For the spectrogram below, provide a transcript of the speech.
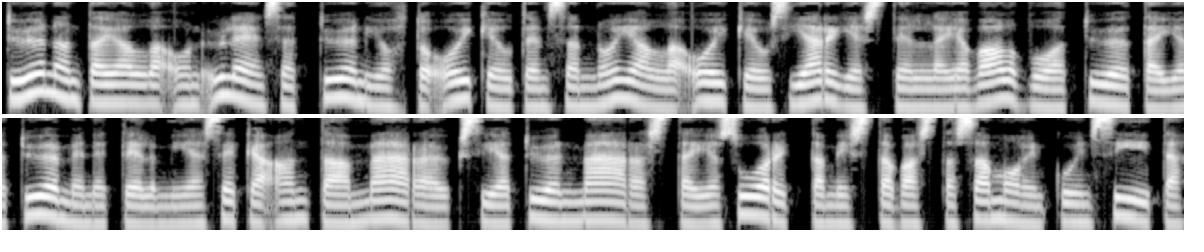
Työnantajalla on yleensä työnjohto-oikeutensa nojalla oikeus järjestellä ja valvoa työtä ja työmenetelmiä sekä antaa määräyksiä työn määrästä ja suorittamistavasta samoin kuin siitä,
